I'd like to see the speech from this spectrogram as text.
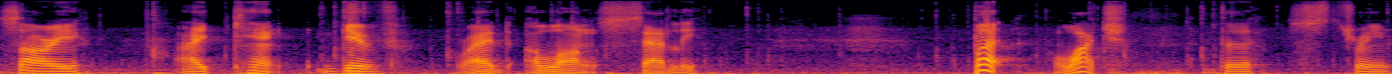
Sorry. I can't give ride along, sadly. But watch the stream.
